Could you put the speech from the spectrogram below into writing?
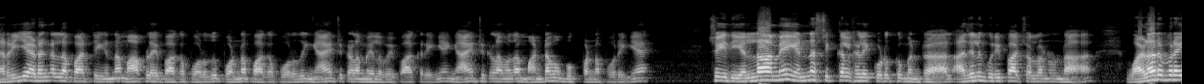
நிறைய இடங்களில் பார்த்தீங்கன்னா மாப்பிள்ளையை பார்க்க போகிறது பொண்ணை பார்க்க போகிறது ஞாயிற்றுக்கிழமையில் போய் பார்க்குறீங்க ஞாயிற்றுக்கிழமை தான் மண்டபம் புக் பண்ண போகிறீங்க ஸோ இது எல்லாமே என்ன சிக்கல்களை கொடுக்கும் என்றால் அதிலும் குறிப்பாக சொல்லணும்னா வளர்பிறை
